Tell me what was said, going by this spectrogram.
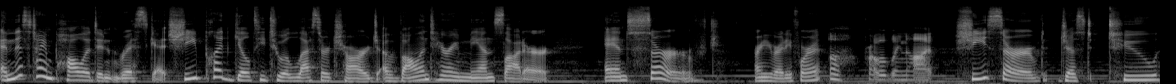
And this time, Paula didn't risk it. She pled guilty to a lesser charge of voluntary manslaughter and served. Are you ready for it? Oh, probably not. She served just two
